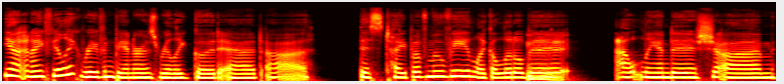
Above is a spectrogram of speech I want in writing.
Yeah, and I feel like Raven Banner is really good at uh this type of movie, like a little bit outlandish, um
